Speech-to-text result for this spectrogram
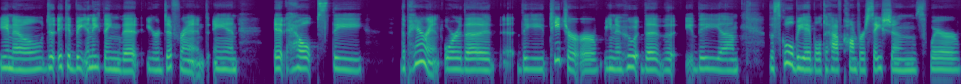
you know, d it could be anything that you're different, and it helps the the parent or the the teacher or, you know, who the the the, um, the school be able to have conversations where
